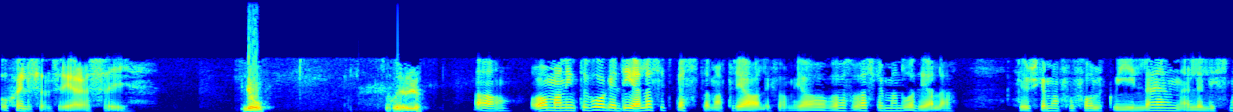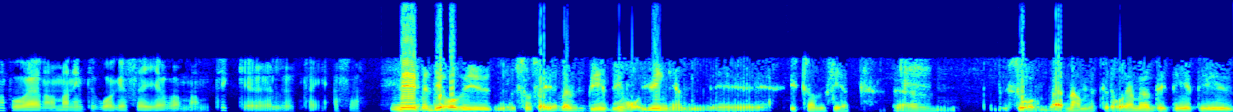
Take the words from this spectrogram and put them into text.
att, självcensurera sig. Jo, så är det ju. Ja, om man inte vågar dela sitt bästa material, liksom, ja, vad, vad ska man då dela? Hur ska man få folk att gilla en eller lyssna på en om man inte vågar säga vad man tycker eller alltså? Nej, men det har vi ju, som säger, men vi, vi har ju ingen eh, yttrandefrihet eh, så värd namnet idag. Jag menar, det, det, det är ju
